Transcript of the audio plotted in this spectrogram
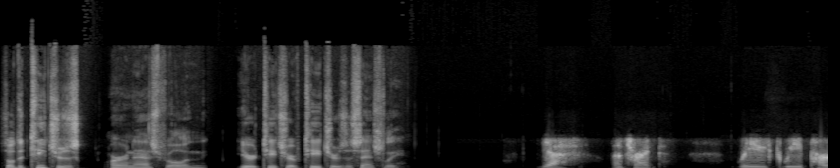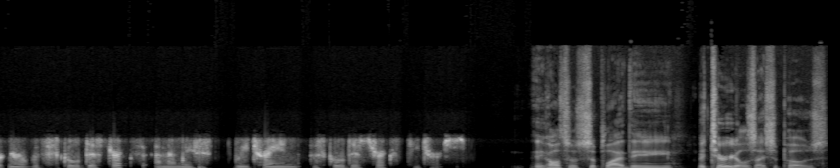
So the teachers are in Asheville, and you're a teacher of teachers essentially. Yes, that's right. We we partner with school districts and then we we train the school district's teachers. They also supply the materials, I suppose,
